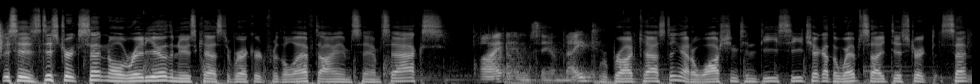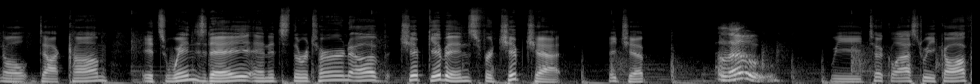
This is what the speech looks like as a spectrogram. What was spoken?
This is District Sentinel Radio, the newscast of record for the left. I am Sam Sacks. I am Sam Knight. We're broadcasting out of Washington, D.C. Check out the website, districtsentinel.com. It's Wednesday, and it's the return of Chip Gibbons for Chip Chat. Hey, Chip. Hello. We took last week off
